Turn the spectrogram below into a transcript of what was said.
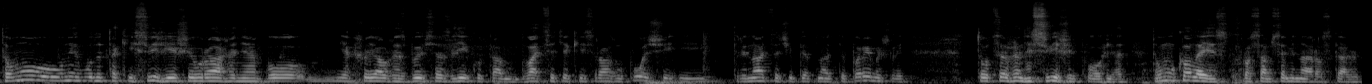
Тому у них будуть такі свіжіші враження, бо якщо я вже збився з ліку там 20 якийсь раз у Польщі і 13 чи 15 перемишлі, то це вже не свіжий погляд. Тому колеги про сам семінар розкажуть.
